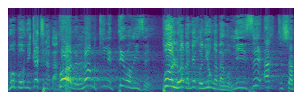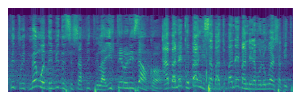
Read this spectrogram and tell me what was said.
mo- mobomi kati na bango Paul, l'homme qui les terrorisait. paul abande konyonga bango Lisez Actes chapitre 8. Même au début de ce chapitre-là, il terrorisait encore. abande kobangisa bato bande ebandela molongo ya chapitre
